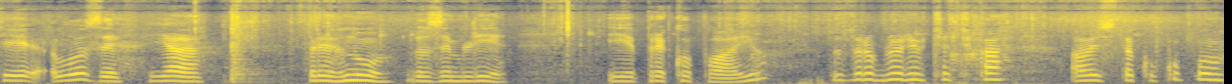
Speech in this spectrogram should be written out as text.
Ці лози я пригну до землі і прикопаю. Зроблю рівчачка. А ось таку купу,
